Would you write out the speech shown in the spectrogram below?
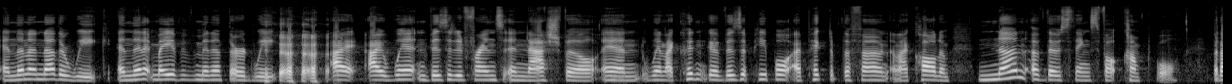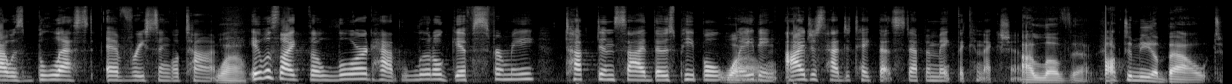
and then another week, and then it may have even been a third week. I, I went and visited friends in Nashville, and when I couldn't go visit people, I picked up the phone and I called them. None of those things felt comfortable, but I was blessed every single time. Wow. It was like the Lord had little gifts for me tucked inside those people Wow. waiting. I just had to take that step and make the connection. I love that. Talk to me about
